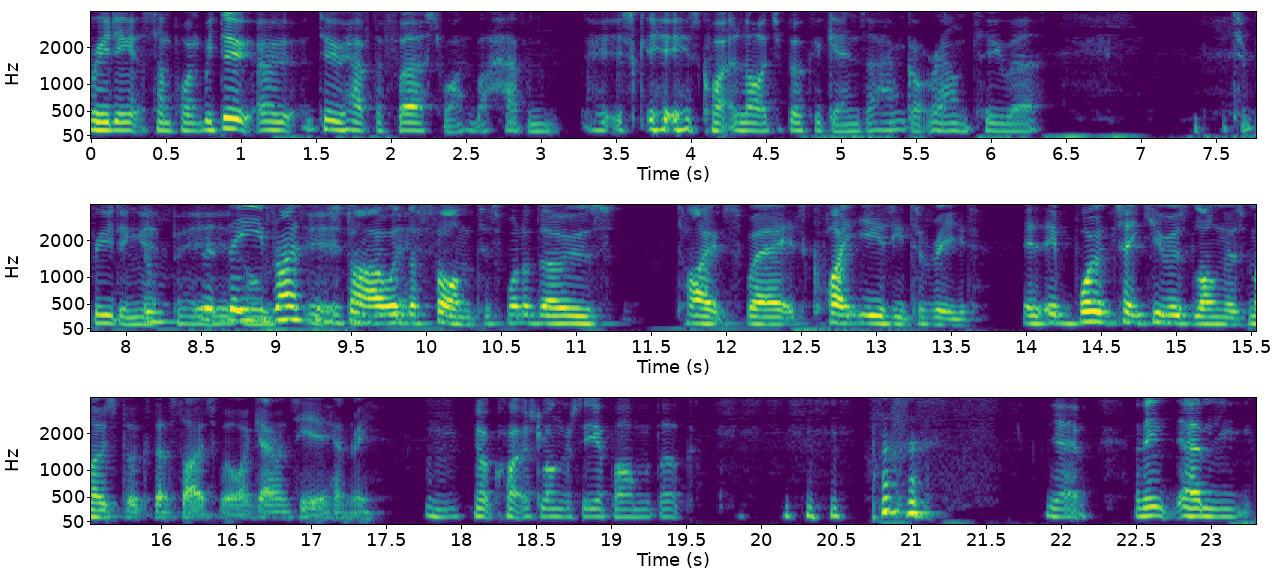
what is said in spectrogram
reading at some point. We do uh, do have the first one, but I haven't. It's it is quite a large book again, so I haven't got around to uh, to reading it. But the, it the on- writing it style and the font is one of those types where it's quite easy to read. It, it won't take you as long as most books that size will, I guarantee it, Henry. Mm, not quite as long as the Obama book. yeah, I think. Um,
